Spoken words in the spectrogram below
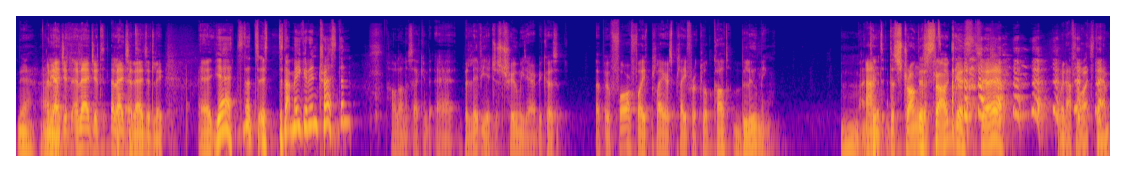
yeah. Alleged, alleged, alleged. Allegedly. Uh, yeah, does that make it interesting? Hold on a second. Uh, Bolivia just threw me there because about four or five players play for a club called Blooming. and two- the strongest. The strongest, yeah. We'll have to watch them.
